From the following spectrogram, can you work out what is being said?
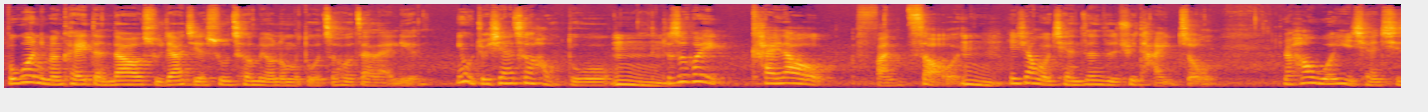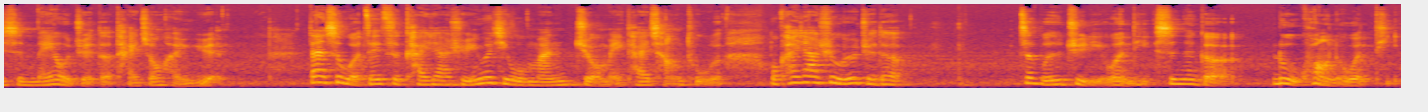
不过你们可以等到暑假结束，车没有那么多之后再来练，因为我觉得现在车好多，嗯，就是会开到烦躁哎。嗯，你像我前阵子去台中，然后我以前其实没有觉得台中很远，但是我这次开下去，因为其实我蛮久没开长途了，我开下去我就觉得这不是距离问题，是那个路况的问题，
